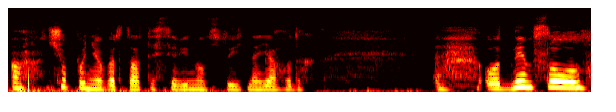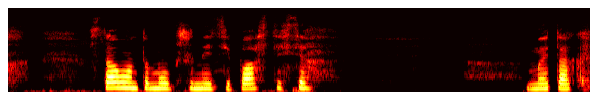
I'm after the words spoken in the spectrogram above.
А, що по нього вертатися? Він он стоїть на ягодах. Одним словом, став он тому пшениці пастися. Ми так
